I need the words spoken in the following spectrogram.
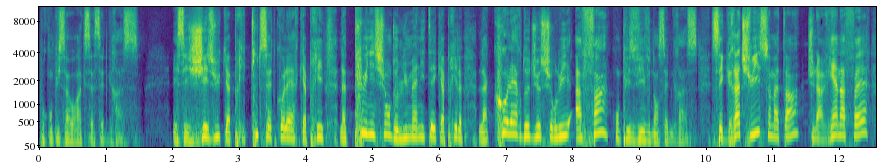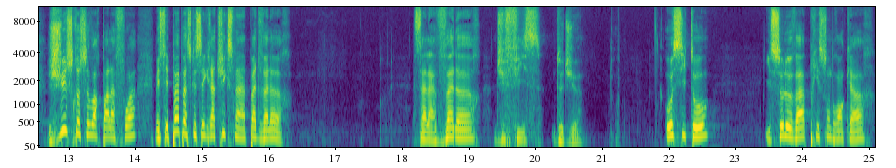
pour qu'on puisse avoir accès à cette grâce. Et c'est Jésus qui a pris toute cette colère, qui a pris la punition de l'humanité, qui a pris la colère de Dieu sur lui afin qu'on puisse vivre dans cette grâce. C'est gratuit ce matin, tu n'as rien à faire, juste recevoir par la foi, mais c'est pas parce que c'est gratuit que ça n'a pas de valeur. Ça a la valeur du Fils de Dieu. Aussitôt, il se leva, prit son brancard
